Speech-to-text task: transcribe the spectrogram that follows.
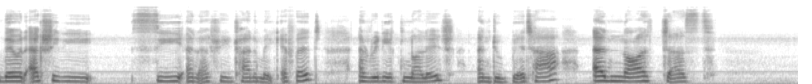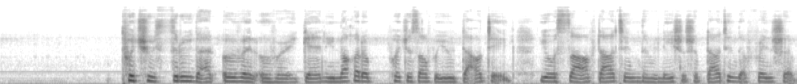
they would actually see and actually try to make effort and really acknowledge and do better and not just put you through that over and over again. You're not gonna put yourself where you're doubting yourself, doubting the relationship, doubting the friendship.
